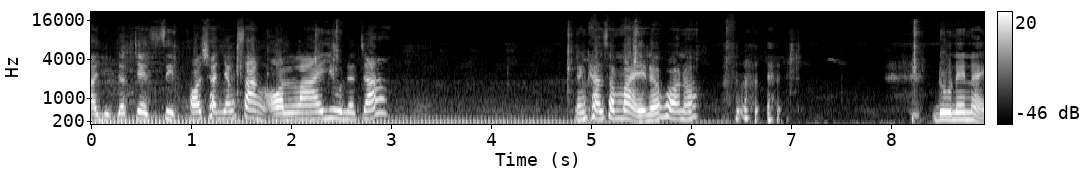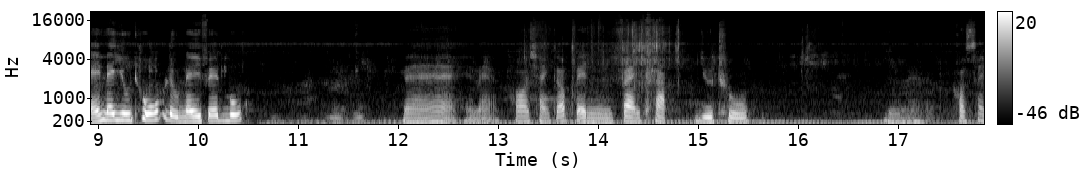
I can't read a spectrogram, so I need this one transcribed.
อายุจะเจ็ดสิบพอฉันยังสั่งออนไลน์อยู่นะจ๊ะ ยังทันสมัยนะพ่อเนาะดูในไหนใน YouTube หรือใน Facebook แหมเห็นไหมพ่อฉันก็เป็นแฟนคลับ YouTube ดูนะเขาใส่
